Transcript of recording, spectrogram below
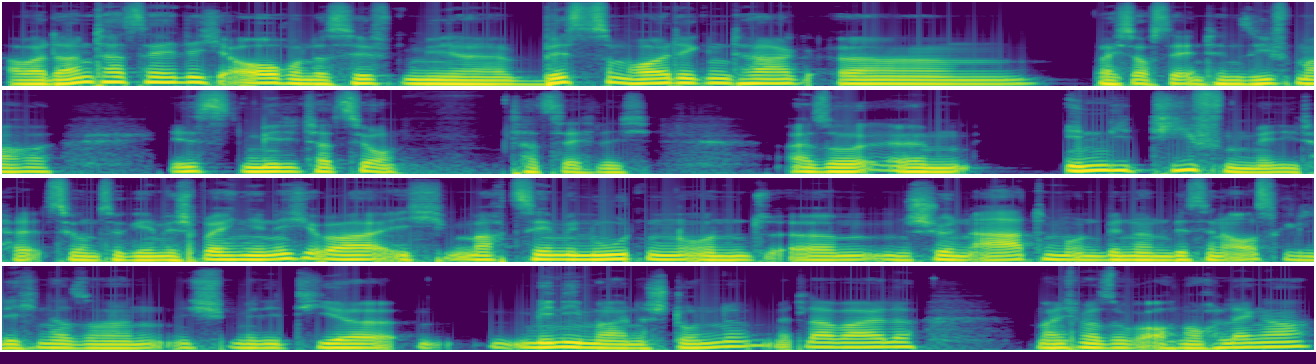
Aber dann tatsächlich auch, und das hilft mir bis zum heutigen Tag, ähm, weil ich es auch sehr intensiv mache, ist Meditation tatsächlich. Also ähm, in die tiefen Meditation zu gehen. Wir sprechen hier nicht über, ich mache zehn Minuten und ähm, einen schönen Atem und bin dann ein bisschen ausgeglichener, sondern ich meditiere minimal eine Stunde mittlerweile manchmal sogar auch noch länger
